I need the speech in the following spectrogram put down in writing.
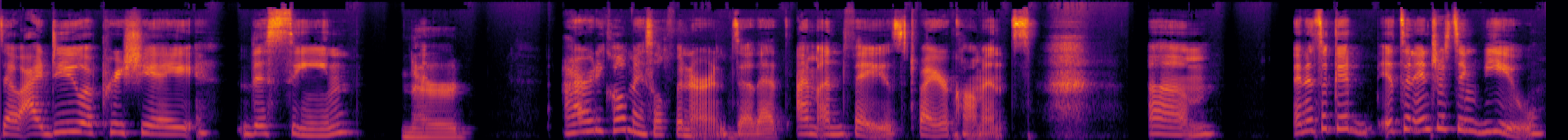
So I do appreciate this scene. Nerd. I already called myself a nerd, so that I'm unfazed by your comments. Um, and it's a good, it's an interesting view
